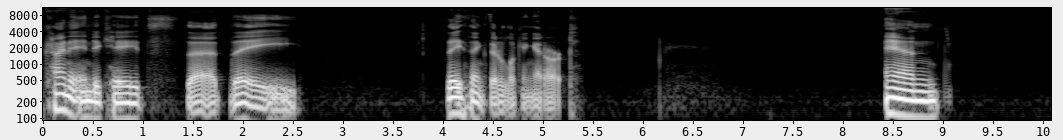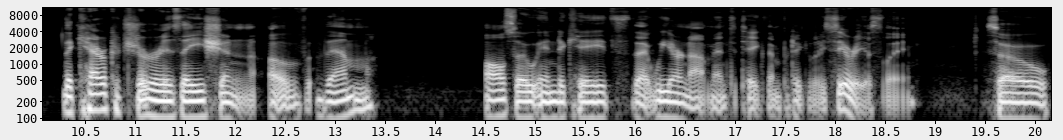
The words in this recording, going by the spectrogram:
kind of indicates that they they think they're looking at art. And the caricaturization of them also indicates that we are not meant to take them particularly seriously. So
